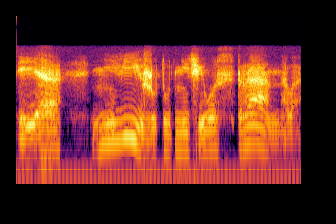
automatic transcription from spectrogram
«И я не вижу тут ничего странного.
